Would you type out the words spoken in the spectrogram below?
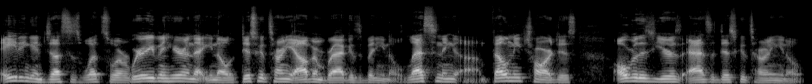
aiding injustice whatsoever. We're even hearing that, you know, District Attorney Alvin Bragg has been, you know, lessening um, felony charges over these years as a district attorney, you know,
